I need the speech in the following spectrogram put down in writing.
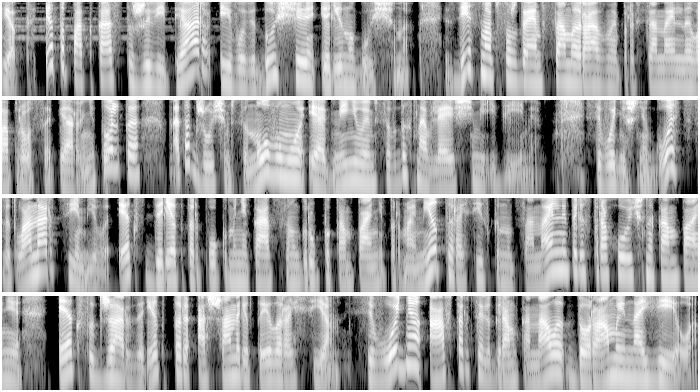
Привет! Это подкаст «Живи пиар» и его ведущая Ирина Гущина. Здесь мы обсуждаем самые разные профессиональные вопросы пиара не только, а также учимся новому и обмениваемся вдохновляющими идеями. Сегодняшний гость Светлана Артемьева, экс-директор по коммуникациям группы компаний «Промомет», Российской национальной перестраховочной компании, экс-джар-директор Ашан Ритейла Россия. Сегодня автор телеграм-канала «Дорама и навеяла».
